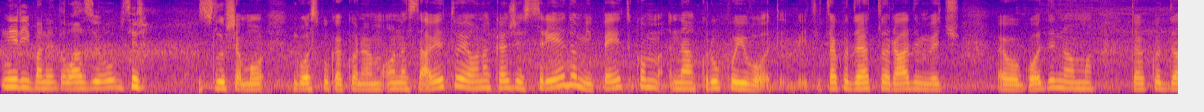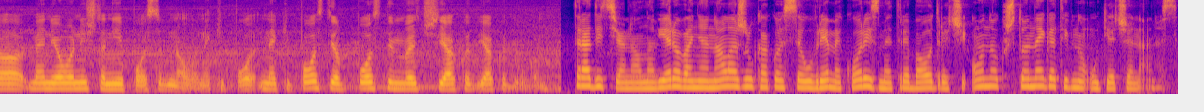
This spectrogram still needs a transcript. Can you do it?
Ni riba ne dolazi u obzir. Slušamo gospu kako nam ona savjetuje, ona kaže srijedom i petkom na kruhu i vodi biti. Tako da ja to radim već evo godinama, tako da meni ovo ništa nije posebno, ovo neki, po- neki post, jer postim već jako, jako dugo. Tradicionalna vjerovanja nalažu kako se u vrijeme korizme treba odreći onog što negativno utječe na nas.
